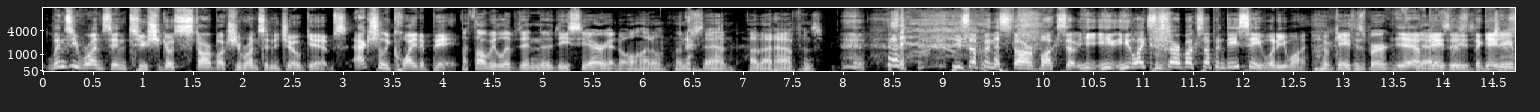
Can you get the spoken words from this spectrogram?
Lindsay runs into, she goes to Starbucks, she runs into Joe Gibbs. Actually, quite a bit. I thought we lived in the DC area, Noel. I don't understand how that happens. He's up in the Starbucks. Up, he, he he likes the Starbucks up in DC. What do you want? Of Gaithersburg? Yeah, he's- Gaithers- the G-Burg.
